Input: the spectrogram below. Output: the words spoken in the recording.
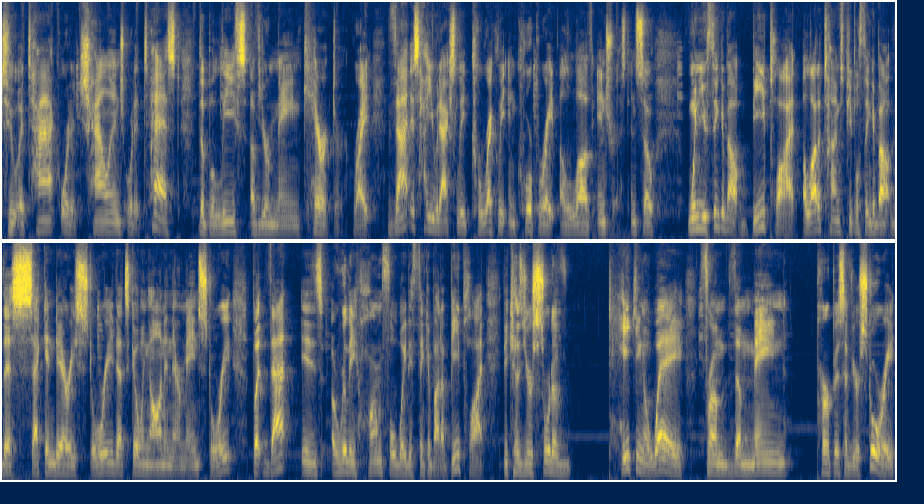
to attack or to challenge or to test the beliefs of your main character, right? That is how you would actually correctly incorporate a love interest. And so when you think about B-plot, a lot of times people think about this secondary story that's going on in their main story, but that is a really harmful way to think about a B-plot because you're sort of taking away from the main purpose of your story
